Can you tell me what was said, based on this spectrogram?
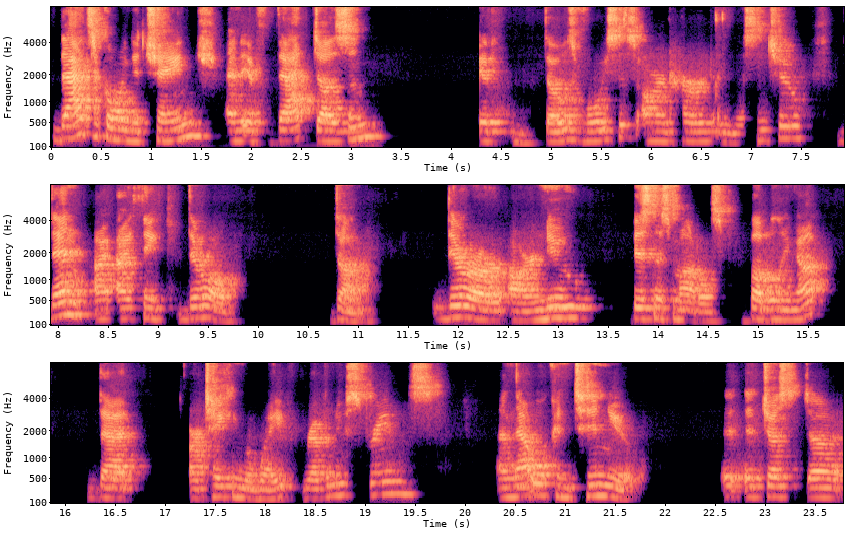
That's going to change. And if that doesn't, if those voices aren't heard and listened to, then I, I think they're all done. There are, are new business models bubbling up that are taking away revenue streams, and that will continue. It, it just, uh,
